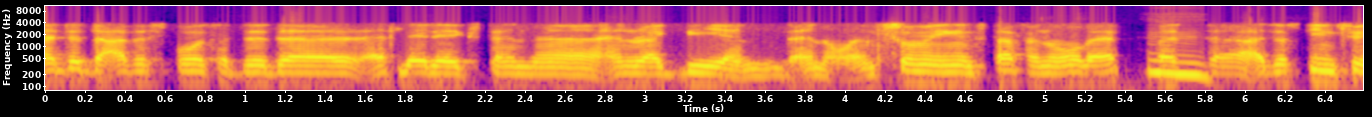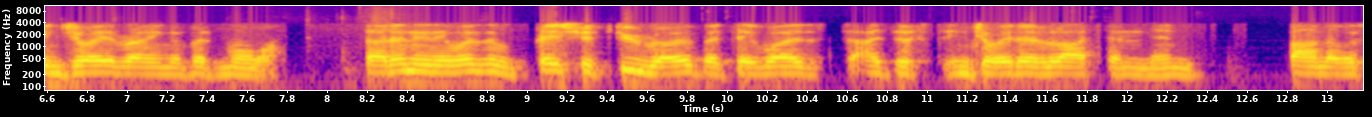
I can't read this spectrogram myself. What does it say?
I did the other sports. I did uh, athletics and uh, and rugby and, and and swimming and stuff and all that. But uh, I just seemed to enjoy rowing a bit more. So I don't think there was a pressure to row, but there was. I just enjoyed it a lot and, and found I was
